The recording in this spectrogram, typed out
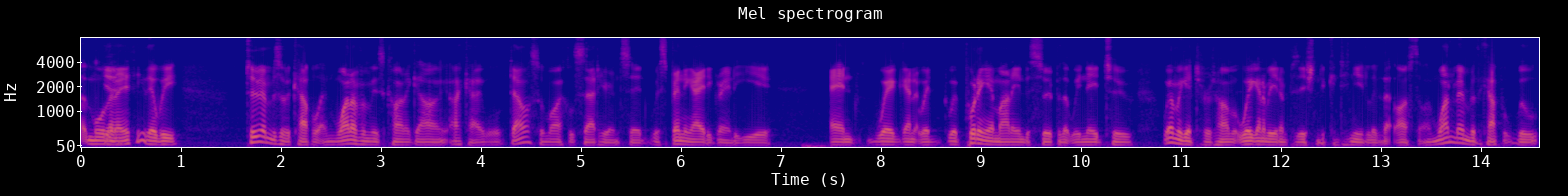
uh, more than Yeah. anything. There'll be two members of a couple, and one of them is kind of going, okay, well, Dallas or Michael sat here and said we're spending eighty grand a year, and we're gonna we're, we're putting our money into super that we need to when we get to retirement. We're going to be in a position to continue to live that lifestyle, and one member of the couple will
